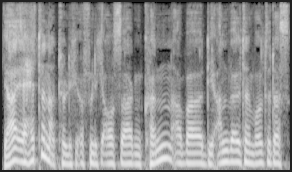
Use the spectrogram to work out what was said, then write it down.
Ja, er hätte natürlich öffentlich aussagen können, aber die Anwältin wollte das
